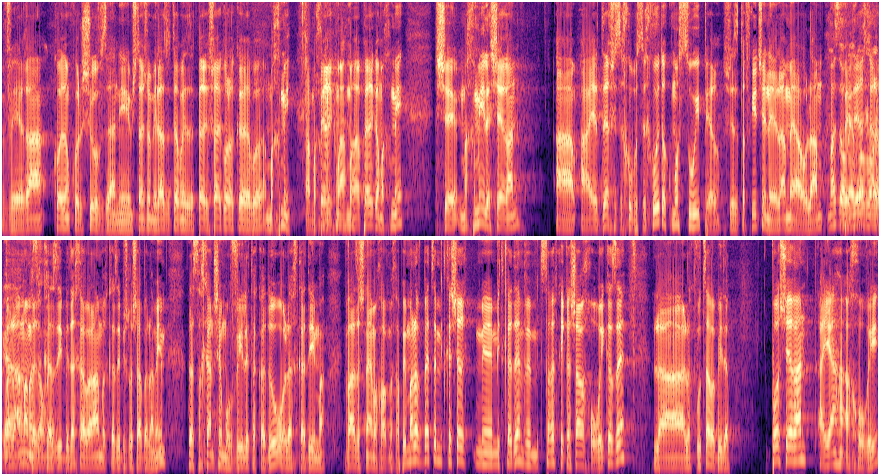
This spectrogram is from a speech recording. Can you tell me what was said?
והראה, קודם כל, שוב, זה, אני משתמש במילה הזאת יותר מזה, זה פרק, אפשר לקרוא לו מחמיא. המחמיא. פרק, הפרק המחמיא, שמחמיא לשרן, הדרך ששיחקו בו, שיחקו איתו כמו סוויפר, שזה תפקיד שנעלם מהעולם. מה זה אומר? בדרך כלל הבלם המרכזי, בדרך כלל הבלם המרכזי בשלושה בלמים, זה השחקן שמוביל את הכדור, הולך קדימה, ואז השניים אחריו מחפים עליו, בעצם מתקשר, מתקדם ומצטרף כקשר אחורי כזה לקבוצה בבידאפ. פה שרן היה האחורי,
